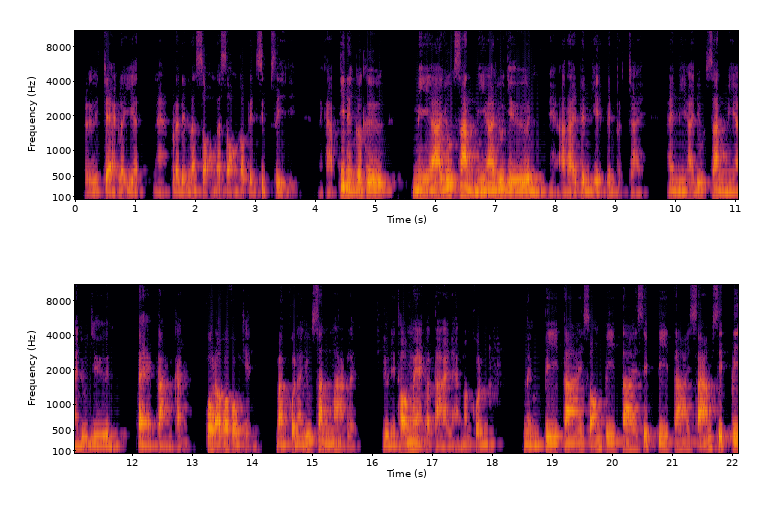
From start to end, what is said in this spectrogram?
ๆ หรือแจกละเอียดนะประเด็นละสองละสองก็เป็นสิบสี่นะครับที่หนึ่งก็คือมีอายุสั้นมีอายุยืนเนี่ยอะไรเป็นเหตุเป็นปัจจัย ให้มีอายุสั้นมีอายุยืนแตกต่างกัน พวกเราก็คงเห็น บางคนอายุสั้นมากเลย อยู่ในท้องแม่ก็ตายแล้ว บางคนหนึ่งปีตายสองปีตายสิบปีตายสามสิบปี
